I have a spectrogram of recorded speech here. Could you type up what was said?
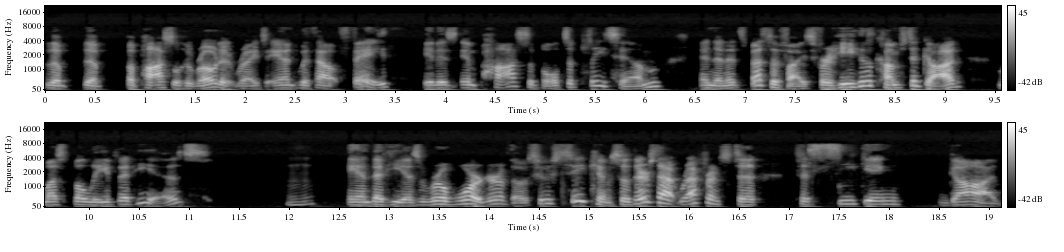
the the apostle who wrote it writes, and without faith it is impossible to please him. And then it specifies, for he who comes to God must believe that he is, Mhm. And that he is a rewarder of those who seek him. So there's that reference to to seeking God.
